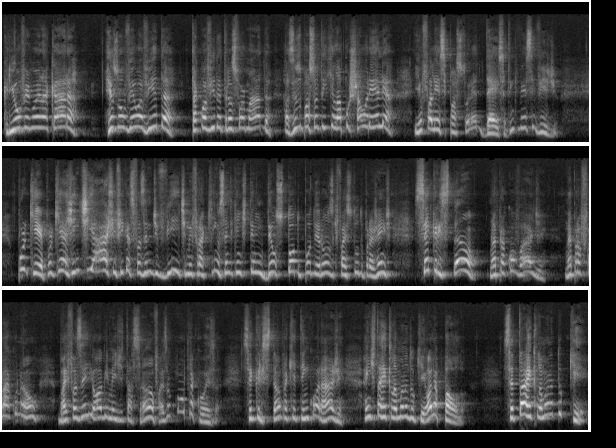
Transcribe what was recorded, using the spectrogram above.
Criou vergonha na cara. Resolveu a vida. Está com a vida transformada. Às vezes o pastor tem que ir lá puxar a orelha. E eu falei: esse pastor é 10. Você tem que ver esse vídeo. Por quê? Porque a gente acha e fica se fazendo de vítima e fraquinho, sendo que a gente tem um Deus todo-poderoso que faz tudo para gente. Ser cristão não é para covarde. Não é para fraco, não. Vai fazer yoga e meditação, faz alguma outra coisa. Ser cristão é para quem tem coragem. A gente está reclamando do quê? Olha, Paulo, você está reclamando do quê?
